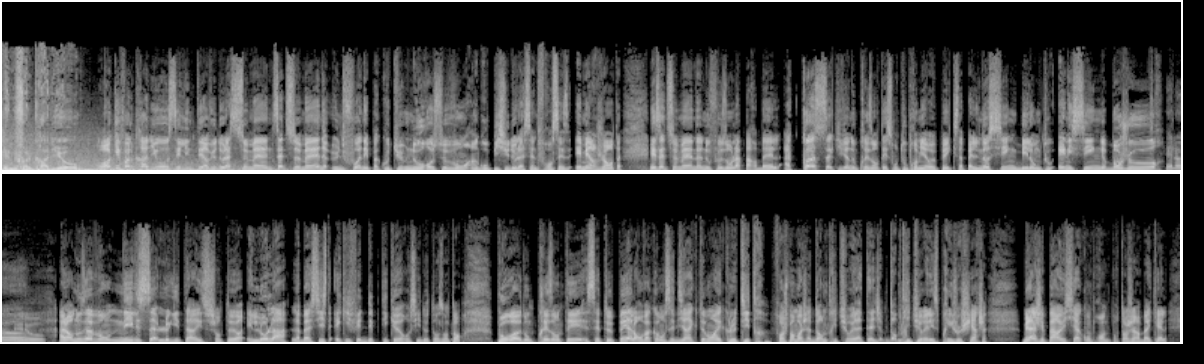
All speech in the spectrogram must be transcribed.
Rock and Folk Radio. Rock et Folk Radio, c'est l'interview de la semaine. Cette semaine, une fois n'est pas coutume, nous recevons un groupe issu de la scène française émergente. Et cette semaine, nous faisons la part belle à Kos qui vient nous présenter son tout premier EP qui s'appelle Nothing Belong to Anything. Bonjour Hello. Alors nous avons Nils, le guitariste chanteur, et Lola, la bassiste, et qui fait des petits chœurs aussi de temps en temps, pour euh, donc présenter cette EP. Alors on va commencer directement avec le titre. Franchement, moi j'adore me triturer la tête, j'adore me triturer l'esprit, je cherche. Mais là, j'ai pas réussi à comprendre. Pourtant, j'ai un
